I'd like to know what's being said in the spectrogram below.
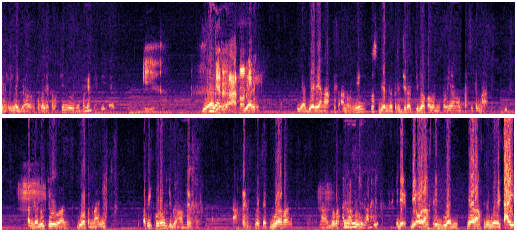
yang ilegal kebanyakan pasti nyuruhnya pakai VPN iya. Biar biar iya. anonim. biar ya biar yang akses anonim terus biar nggak terjerat juga kalau misalnya yang operasi kena. Kan nggak lucu kan? Gua kena nih. Tapi Kuro juga akses. Akses website gua kan. Nah gua pasti Aduh, langsung lucu ini di orang stream gua nih. Ini orang stream gua nih. Cai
